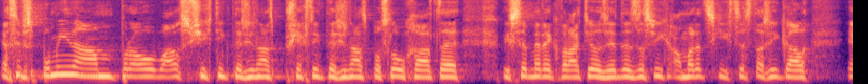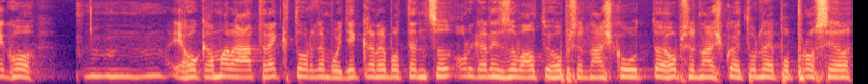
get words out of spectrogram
Já si vzpomínám pro vás všichni, kteří nás, všechny, kteří nás posloucháte, když se Mirek vrátil z jedné ze svých amerických cest a říkal, jak ho jeho kamarád, rektor nebo děka, nebo ten, co organizoval tu jeho přednášku, tu jeho přednášku je turné, poprosil,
